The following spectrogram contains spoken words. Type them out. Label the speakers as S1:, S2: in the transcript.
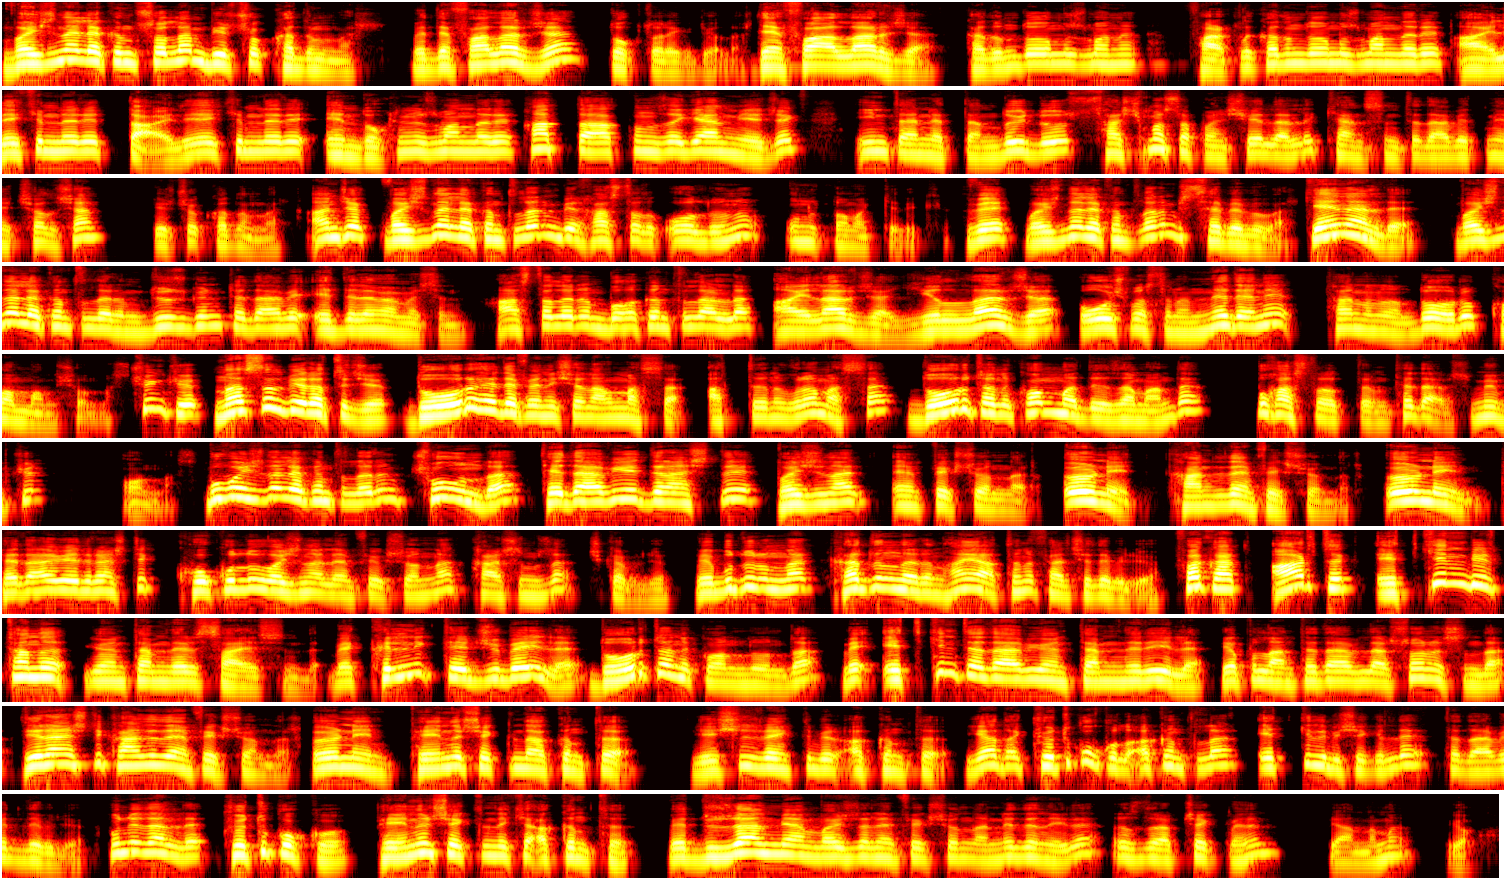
S1: Vajinal akıntısı olan birçok kadın var ve defalarca doktora gidiyorlar. Defalarca kadın doğum uzmanı, farklı kadın doğum uzmanları, aile hekimleri, dahiliye hekimleri, endokrin uzmanları hatta aklınıza gelmeyecek internetten duyduğu saçma sapan şeylerle kendisini tedavi etmeye çalışan birçok kadın var. Ancak vajinal akıntıların bir hastalık olduğunu unutmamak gerekiyor. Ve vajinal akıntıların bir sebebi var. Genelde vajinal akıntıların düzgün tedavi edilememesinin, hastaların bu akıntılarla aylarca, yıllarca boğuşmasının nedeni tanının doğru konmamış olması. Çünkü nasıl bir atıcı doğru hedefe nişan almazsa, attığını vuramazsa, doğru tanı konmadığı zaman da bu hastalıkların tedavisi mümkün olmaz. Bu vajinal akıntıların çoğunda tedaviye dirençli vajinal enfeksiyonlar, örneğin kandida enfeksiyonlar, örneğin tedaviye dirençli kokulu vajinal enfeksiyonlar karşımıza çıkabiliyor. Ve bu durumlar kadınların hayatını felç edebiliyor. Fakat artık etkin bir tanı yöntemleri sayesinde ve klinik tecrübeyle doğru tanı konduğunda ve etkin tedavi yöntemleriyle yapılan tedaviler sonrasında dirençli kandida enfeksiyonlar, örneğin peynir şeklinde akıntı, yeşil renkli bir akıntı ya da kötü kokulu akıntılar etkili bir şekilde tedavi edilebiliyor. Bu nedenle kötü koku, peynir şeklindeki akıntı ve düzelmeyen vajinal enfeksiyonlar nedeniyle ızdırap çekmenin bir anlamı yok.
